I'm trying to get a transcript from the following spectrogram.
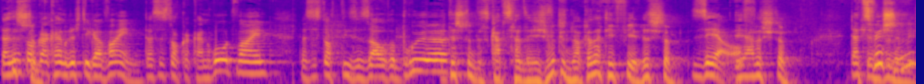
Das, ist doch stimmt. gar kein richtiger Wein. Das ist doch gar kein Rotwein. Das ist doch diese saure Brühe. Das stimmt, das gab es tatsächlich wirklich noch relativ viel. Das stimmt. Sehr oft. Ja, das stimmt. Dazwischen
